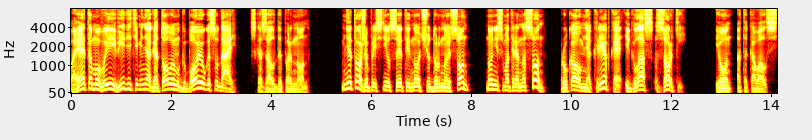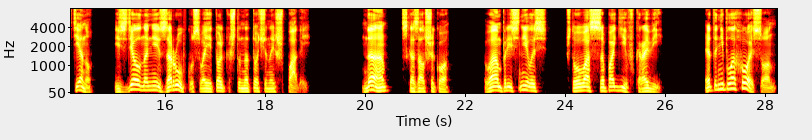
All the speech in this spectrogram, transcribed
«Поэтому вы видите меня готовым к бою, государь», — сказал Депернон. «Мне тоже приснился этой ночью дурной сон, но, несмотря на сон, рука у меня крепкая и глаз зоркий». И он атаковал стену и сделал на ней зарубку своей только что наточенной шпагой. «Да», — сказал Шико, — «вам приснилось, что у вас сапоги в крови. Это неплохой сон»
